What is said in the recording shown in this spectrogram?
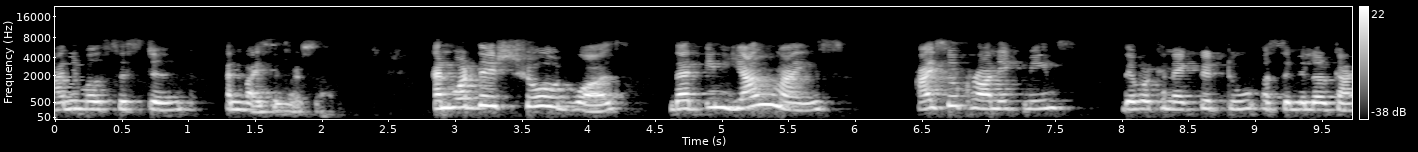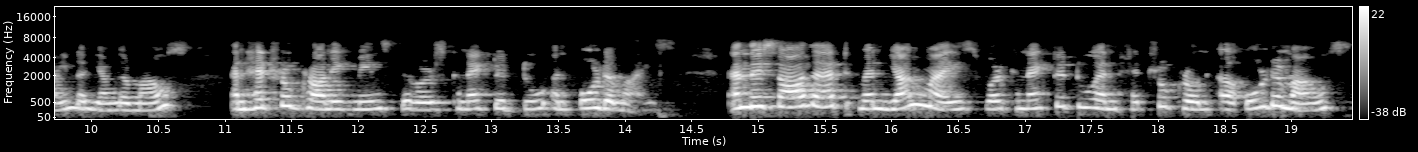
animal system and vice versa. And what they showed was that in young mice, isochronic means they were connected to a similar kind, a younger mouse, and heterochronic means they were connected to an older mice. And they saw that when young mice were connected to an heterochron uh, older mouse,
